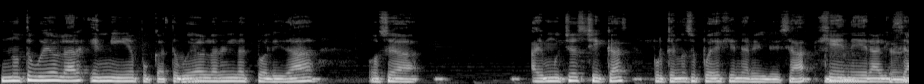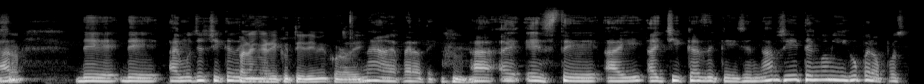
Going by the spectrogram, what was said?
no te voy a hablar en mi época, te voy a hablar en la actualidad. O sea, hay muchas chicas, porque no se puede generalizar, generalizar, de, de, hay muchas chicas de que. Nada, espérate. Ah, ah, este, hay, hay chicas de que dicen, ah, sí, tengo a mi hijo, pero pues,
